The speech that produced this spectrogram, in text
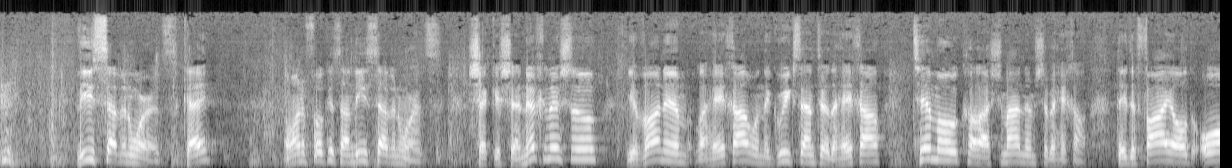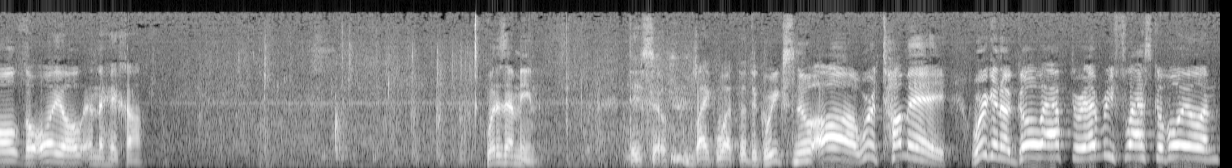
These seven words, okay? I want to focus on these seven words. Shekishenichnesu Yevanim lahechal. When the Greeks enter the hechal, Timu kol hashmanim shebehechal. They defiled all the oil in the hechal. What does that mean? They say, like what? The, the Greeks knew. Oh, we're tame. We're gonna go after every flask of oil and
